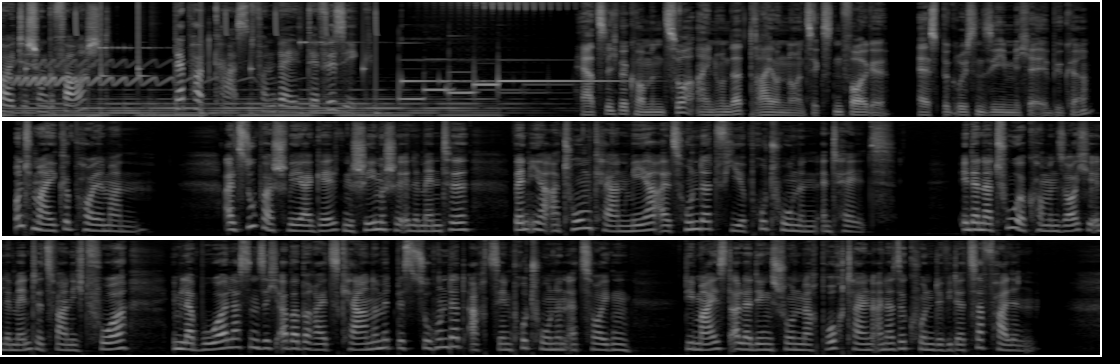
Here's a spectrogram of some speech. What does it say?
Heute schon geforscht? Der Podcast von Welt der Physik. Herzlich willkommen zur 193. Folge. Es begrüßen Sie Michael Büker und Maike Pollmann. Als superschwer gelten chemische Elemente, wenn ihr Atomkern mehr als 104 Protonen enthält. In der Natur kommen solche Elemente zwar nicht vor, im Labor lassen sich aber bereits Kerne mit bis zu 118 Protonen erzeugen, die meist allerdings schon nach Bruchteilen einer Sekunde wieder zerfallen.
